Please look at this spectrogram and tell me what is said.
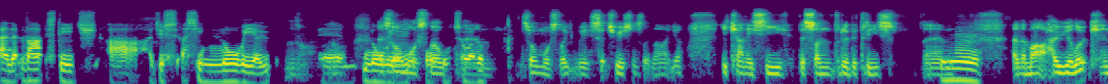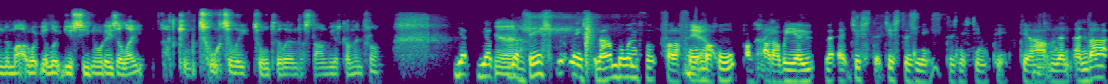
and at that stage, uh, I just I see no way out. No, um, no it's almost well, um, it's almost like with situations like that. You you can't see the sun through the trees, um, mm. and no matter how you look, and no matter what you look, you see no rays of light. I can totally, totally understand where you're coming from you're you're, yeah. you're desperately scrambling for, for a form yeah. of hope or, or, a way out. But it just it just doesn't doesn't seem to, to happen, and, and that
